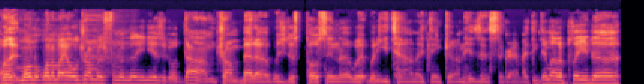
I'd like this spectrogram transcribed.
Well, uh, one, one of my old drummers from a million years ago, Dom Trombetta, was just posting uh, with, with E Town, I think, on his Instagram. I think they might have played. Uh,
